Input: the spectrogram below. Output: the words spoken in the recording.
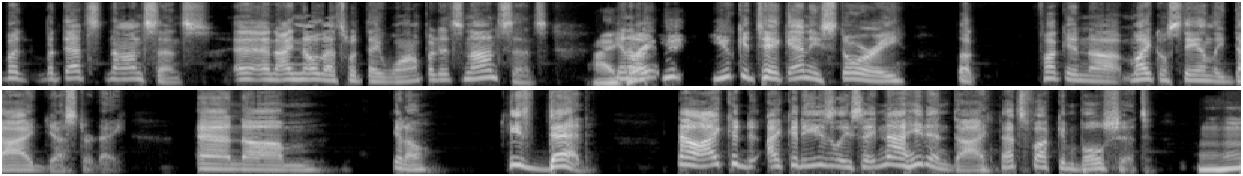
but but that's nonsense. And, and I know that's what they want, but it's nonsense. i you agree know, you, you could take any story. Look, fucking uh, Michael Stanley died yesterday, and um, you know, he's dead. Now I could I could easily say, nah, he didn't die. That's fucking bullshit. hmm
